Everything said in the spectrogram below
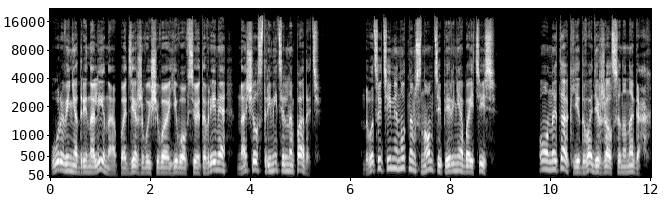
Уровень адреналина, поддерживающего его все это время, начал стремительно падать. Двадцатиминутным сном теперь не обойтись. Он и так едва держался на ногах.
